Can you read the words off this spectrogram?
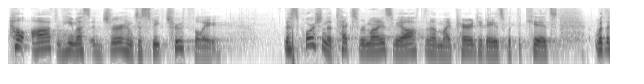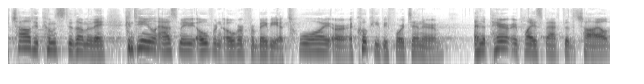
how often he must adjure him to speak truthfully. This portion of the text reminds me often of my parenting days with the kids, with a child who comes to them and they continue to ask maybe over and over for maybe a toy or a cookie before dinner. And the parent replies back to the child,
